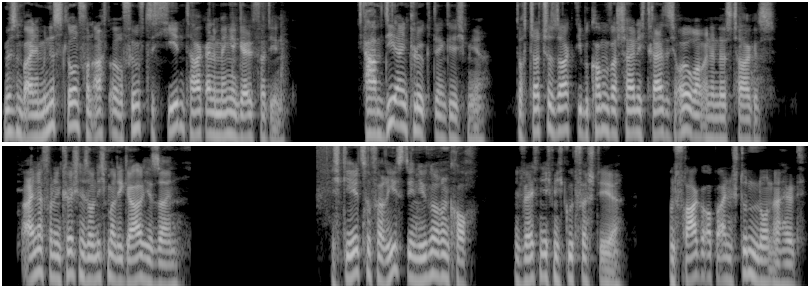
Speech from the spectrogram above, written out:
müssen bei einem Mindestlohn von 8,50 Euro jeden Tag eine Menge Geld verdienen. Haben die ein Glück, denke ich mir. Doch Chacho sagt, die bekommen wahrscheinlich 30 Euro am Ende des Tages. Einer von den Köchen soll nicht mal legal hier sein. Ich gehe zu Faris, den jüngeren Koch, mit welchem ich mich gut verstehe, und frage, ob er einen Stundenlohn erhält.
